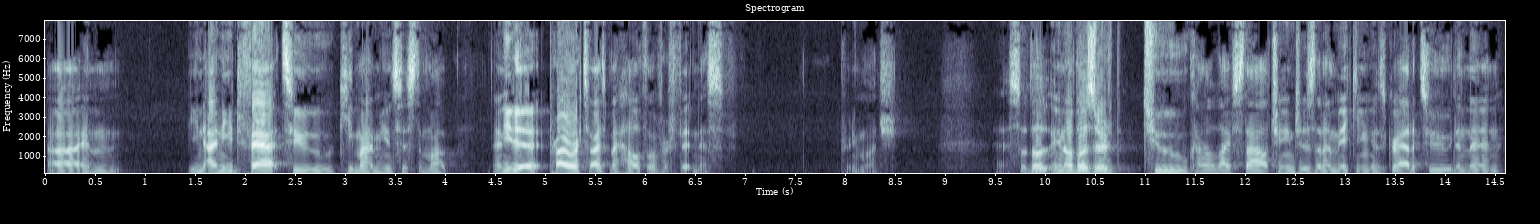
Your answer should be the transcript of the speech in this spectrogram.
uh, and you know, I need fat to keep my immune system up. I need to prioritize my health over fitness, pretty much. Yeah, so those, you know, those are two kind of lifestyle changes that I'm making: is gratitude, and then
